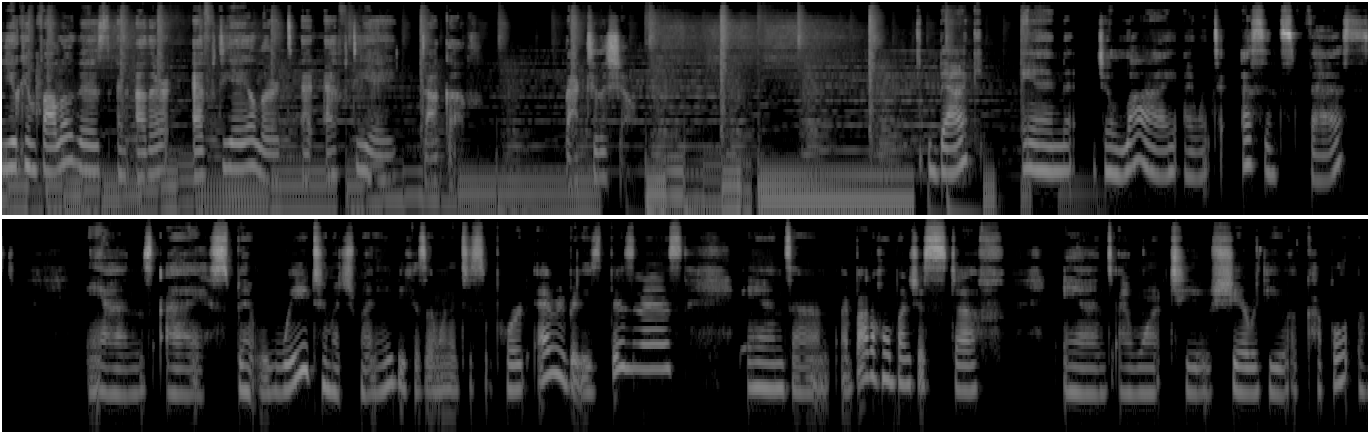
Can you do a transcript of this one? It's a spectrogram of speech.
You can follow this and other FDA alerts at fda.gov. Back to the show. Back in July, I went to Essence Fest and I spent way too much money because I wanted to support everybody's business. And um, I bought a whole bunch of stuff, and I want to share with you a couple of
